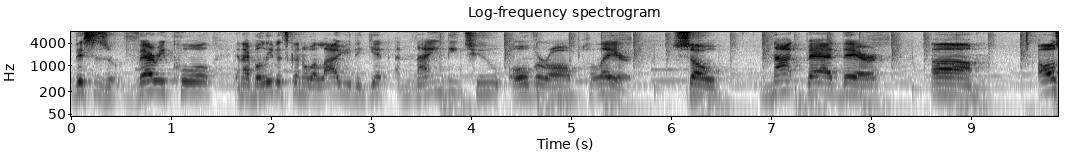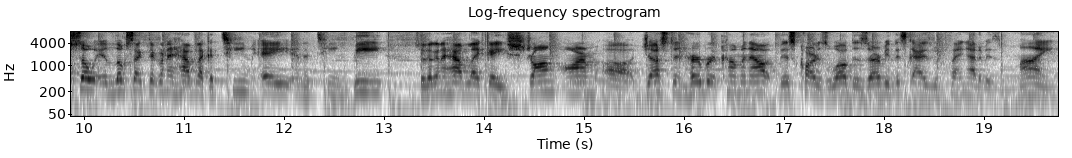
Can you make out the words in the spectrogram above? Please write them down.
This is very cool, and I believe it's going to allow you to get a 92 overall player. So not bad there. Um, also, it looks like they're going to have like a team A and a team B. So they're going to have like a strong arm uh, Justin Herbert coming out. This card is well deserving. This guy has been playing out of his mind.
